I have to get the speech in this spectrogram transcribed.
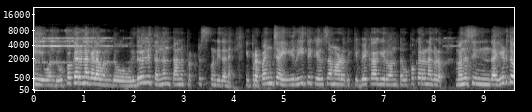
ಈ ಒಂದು ಉಪಕರಣಗಳ ಒಂದು ಇದರಲ್ಲಿ ತನ್ನನ್ನು ತಾನು ಪ್ರಕಟಿಸ್ಕೊಂಡಿದ್ದಾನೆ. ಈ ಪ್ರಪಂಚ ಈ ರೀತಿ ಕೆಲಸ ಮಾಡೋದಕ್ಕೆ ಬೇಕಾಗಿರುವಂಥ ಉಪಕರಣಗಳು ಮನಸ್ಸಿನಿಂದ ಹಿಡಿದು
